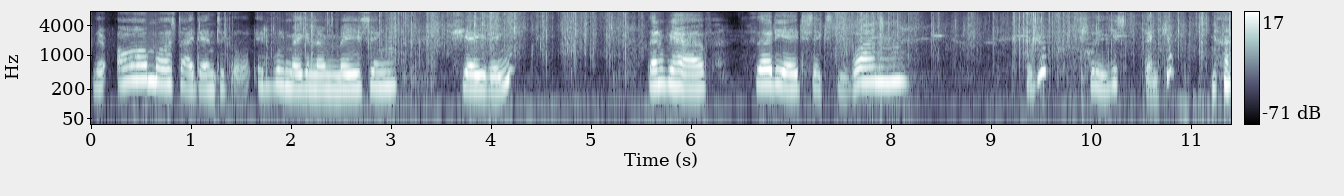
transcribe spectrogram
They're almost identical. It will make an amazing shading. Then we have 3861. Would you please? Thank you.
